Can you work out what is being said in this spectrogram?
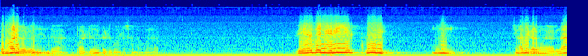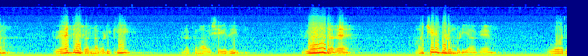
குமார பருவம் இந்த பாட்டு கட்டுப்பாட்டு சொல்ல போகிறார் வேத நெறியில் கூறி முன் ஜாத கர்மங்கள் எல்லாம் வேதத்தில் சொன்னபடிக்கு விளக்கமாக செய்து வீழ்ந்தர ஆச்சரியப்படும்படியாக ஓத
